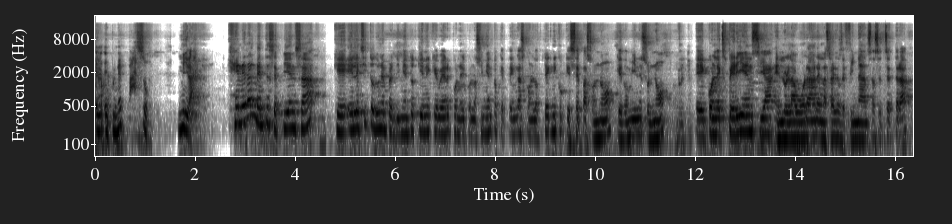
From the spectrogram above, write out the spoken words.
el- el primer paso? Mira, generalmente se piensa que el éxito de un emprendimiento tiene que ver con el conocimiento que tengas, con lo técnico que sepas o no, que domines o no, eh, con la experiencia en lo laboral, en las áreas de finanzas, etcétera.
